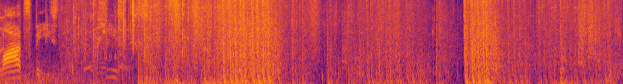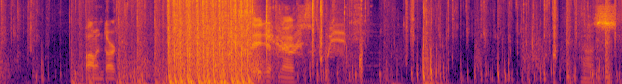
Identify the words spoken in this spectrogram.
Lots beast. Jesus. Bomb in dark. Stage of knives. That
